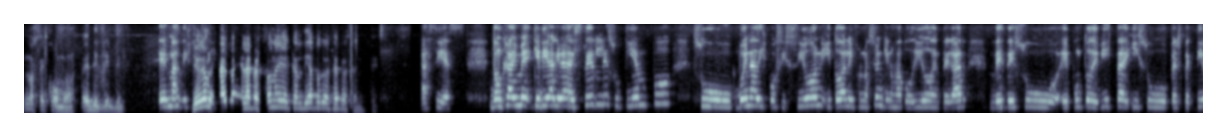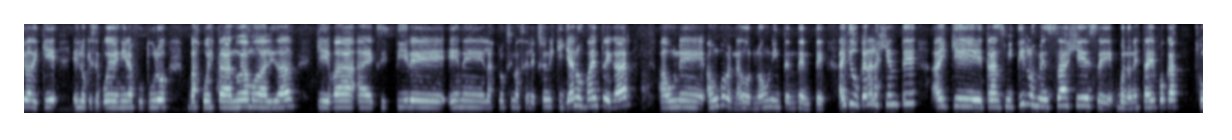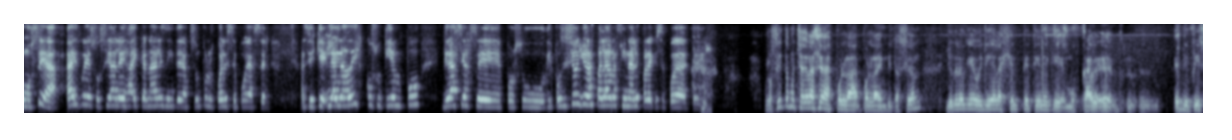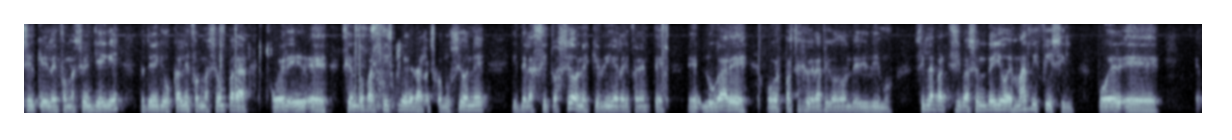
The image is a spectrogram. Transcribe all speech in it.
no sé cómo, es difícil. Es más difícil. Yo creo que está la, la persona y el candidato que se presente. Así es. Don Jaime, quería agradecerle su tiempo, su buena disposición y toda la información que nos ha podido entregar desde su eh, punto de vista y su perspectiva de qué es lo que se puede venir a futuro bajo esta nueva modalidad que va a existir eh, en eh, las próximas elecciones, que ya nos va a entregar a un, a un gobernador, no a un intendente. Hay que educar a la gente, hay que transmitir los mensajes, bueno, en esta época como sea, hay redes sociales, hay canales de interacción por los cuales se puede hacer. Así es que le agradezco su tiempo, gracias eh, por su disposición y unas palabras finales para que se pueda despedir. Rosita, muchas gracias por la, por la invitación. Yo creo que hoy día la gente tiene que buscar, eh, es difícil que la información llegue, pero tiene que buscar la información para poder ir eh, siendo partícipe de las resoluciones y de las situaciones que viven las diferentes eh, lugares o espacios geográficos donde vivimos. Sin la participación de ellos es más difícil poder eh,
